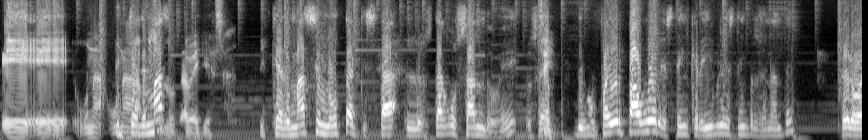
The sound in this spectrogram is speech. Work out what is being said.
Eh, eh, una, una absoluta belleza. Y que además se nota que está, lo está gozando, ¿eh? O sea, digo, Firepower está increíble, está impresionante, pero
